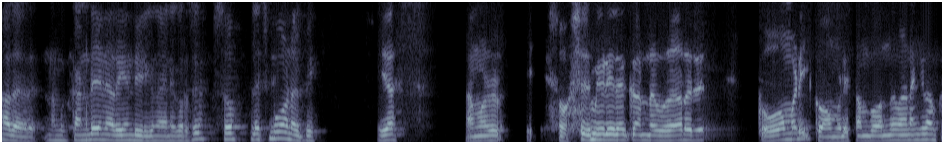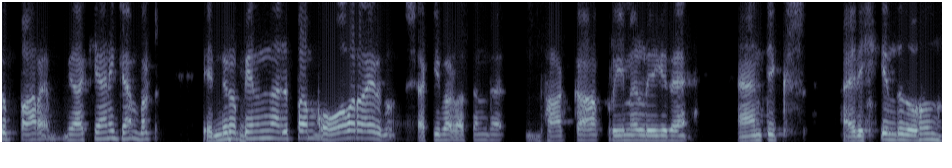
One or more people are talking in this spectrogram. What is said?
അതെ അതെ. നമുക്ക് കണ്ടതിന് അറിയേണ്ടിയിരിക്കുന്നു അതിനെ കുറിച്ച് so let's move on yes നമ്മൾ സോഷ്യൽ മീഡിയയിലൊക്കെ കണ്ട വേറൊരു കോമഡി കോമഡി സംഭവം എന്ന് വേണമെങ്കിൽ നമുക്ക് പറ വ്യാഖ്യാനിക്കാം. ബട്ട് എന്റെ ഒരു ഒപ്പീനിയൻ അല്പം ഓവർ ആയിരുന്നു. ഷക്കീബ് അൽ ഹസന്റെ ധാക്ക പ്രീമിയർ ലീഗിലെ ആന്റിക്സ് ആയിരിക്കും എന്ത് തോന്നുന്നു.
